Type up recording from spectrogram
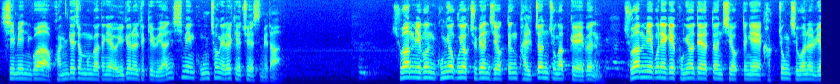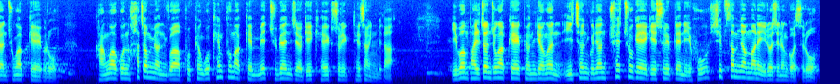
시민과 관계 전문가 등의 의견을 듣기 위한 시민 공청회를 개최했습니다. 주한미군 공여구역 주변 지역 등 발전 종합계획은 주한미군에게 공여되었던 지역 등의 각종 지원을 위한 종합계획으로 강화군 하전면과 부평구 캠프마켓 및 주변 지역이 계획 수립 대상입니다. 이번 발전종합계획 변경은 2009년 최초 계획이 수립된 이후 13년 만에 이뤄지는 것으로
